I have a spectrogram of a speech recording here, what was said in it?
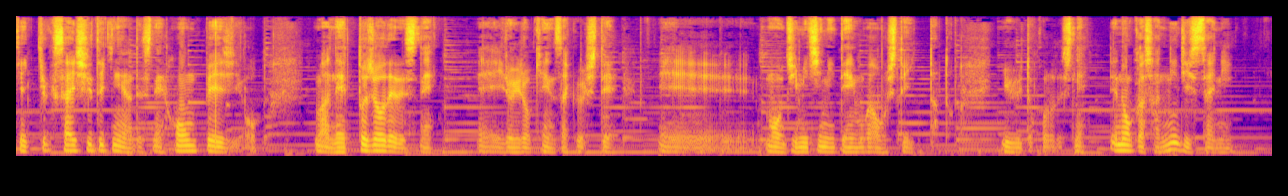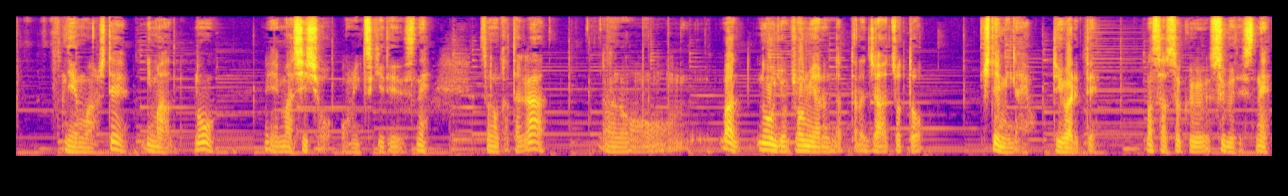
結局最終的にはですね、ホームページを、まあ、ネット上でですね、えー、いろいろ検索して、えー、もう地道に電話をしていったというところですね。で、農家さんに実際に電話をして、今の、えー、まあ、師匠を見つけてですね、その方が、あのー、まあ、農業興味あるんだったら、じゃあちょっと来てみなよって言われて、まあ、早速すぐですね、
